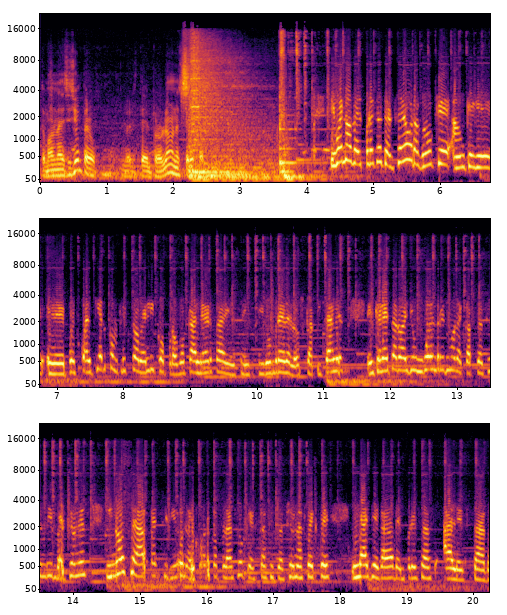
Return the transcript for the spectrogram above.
tomar una decisión, pero este, el problema no es Querétaro. Y bueno, del precio tercero, creo que aunque eh, pues cualquier conflicto bélico provoca alerta e incertidumbre de los capitales, en Querétaro hay un buen ritmo de captación de inversiones y no se ha percibido en el corto plazo que esta situación afecte la llegada de empresas al Estado.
